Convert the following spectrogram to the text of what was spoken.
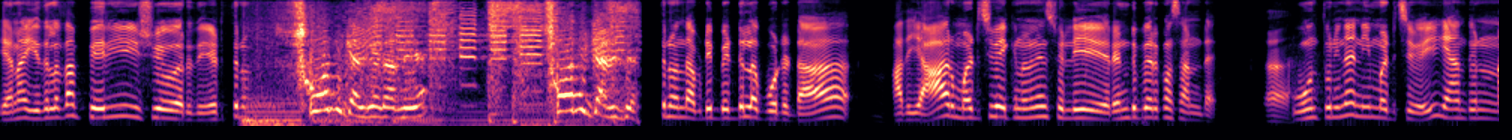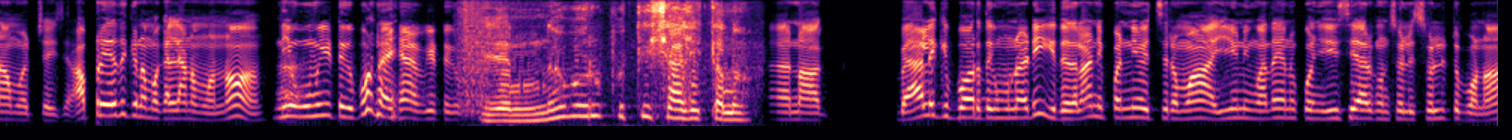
ஏன்னா இதுல தான் பெரிய இஷ்யூ வருது. சோதிக்காதீங்க எடுத்துட்டு வந்து அப்படியே பெட்ல போட்டுட்டா அதை யார் மடிச்சு வைக்கணும்னு சொல்லி ரெண்டு பேருக்கும் சண்டை. உன் துணினா நீ மடிச்சு வை என் துணி நான் மடிச்சு வை அப்புறம் எதுக்கு நம்ம கல்யாணம் பண்ணோம்? நீ உன் வீட்டுக்கு போ நான் என் வீட்டுக்கு போ. என்ன ஒரு புத்திசாலித்தனம். நான் வேலைக்கு போறதுக்கு முன்னாடி இதெல்லாம் நீ பண்ணி வச்சிருமா? ஈவினிங் வந்தா எனக்கு கொஞ்சம் ஈஸியா இருக்கும்னு சொல்லி சொல்லிட்டு போனா.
